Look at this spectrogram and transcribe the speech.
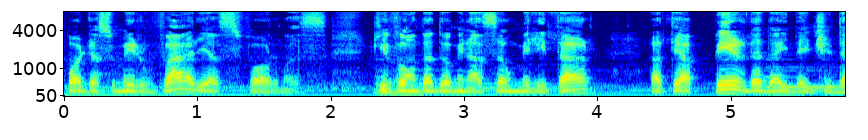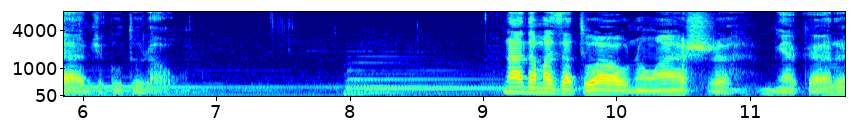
pode assumir várias formas, que vão da dominação militar até a perda da identidade cultural. Nada mais atual, não acha, minha cara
